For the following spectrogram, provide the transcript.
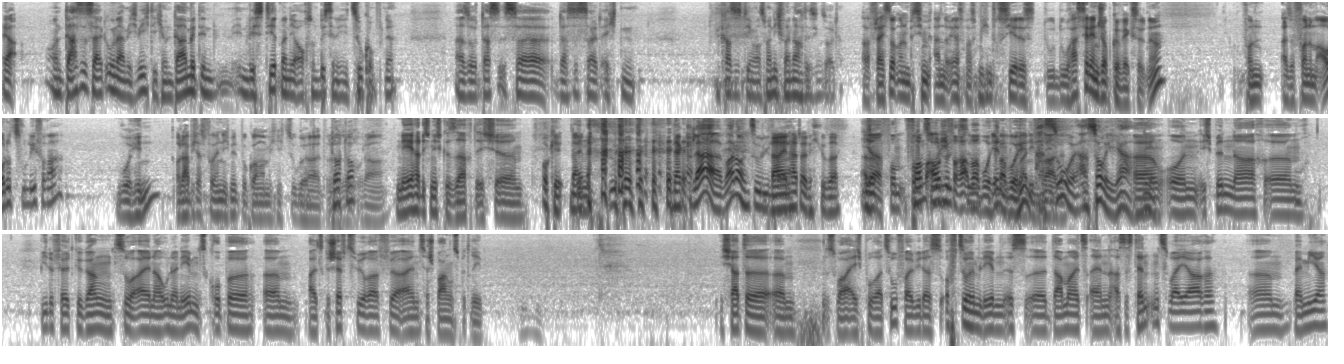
Ja, und das ist halt unheimlich wichtig und damit in, investiert man ja auch so ein bisschen in die Zukunft. Ne? Also das ist, äh, das ist halt echt ein, ein krasses Thema, was man nicht vernachlässigen sollte. Aber vielleicht sollte man ein bisschen anders, was mich interessiert ist, du, du hast ja den Job gewechselt, ne? Von, also von einem Autozulieferer? Wohin? Oder habe ich das vorhin nicht mitbekommen, habe ich nicht zugehört? Oder Doch, so, doch. Oder? Nee, hatte ich nicht gesagt. Ich ähm, Okay, nein. Na klar, war doch ein Zulieferer. Nein, hat er nicht gesagt. Also ja, vom, vom, vom Auto Zulieferer, zu- aber wohin? Ja, aber wohin? Ach so, ja, sorry, ja. Ähm, und ich bin nach ähm, Bielefeld gegangen zu einer Unternehmensgruppe ähm, als Geschäftsführer für einen Zerspannungsbetrieb. Ich hatte, ähm, das war echt purer Zufall, wie das oft so im Leben ist, äh, damals einen Assistenten zwei Jahre ähm, bei mir,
